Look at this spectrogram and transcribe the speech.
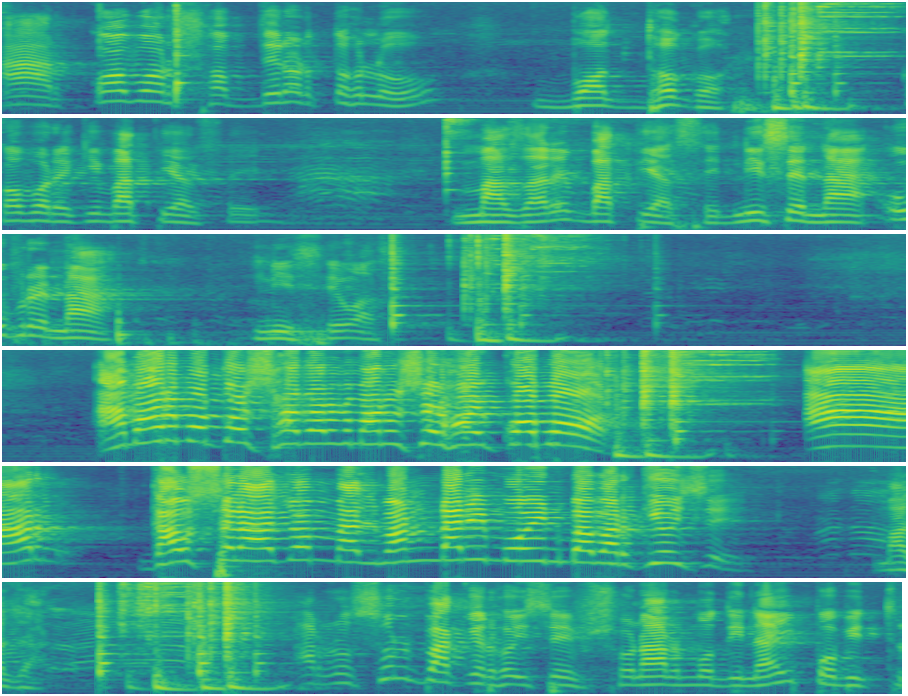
আর কবর শব্দের অর্থ হলো বদ্ধ ঘর। কবরে কি বাতি আছে? মাজারে বাতি আছে, নিচে না, উপরে না, নিচেও আছে। আমার মতো সাধারণ মানুষের হয় কবর। আর গাউসেল আজম মাঝভান্ডারি মঈন বাবার কি হয়েছে মাজার। আর রসুল পাকের হয়েছে সোনার মদিনায় পবিত্র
